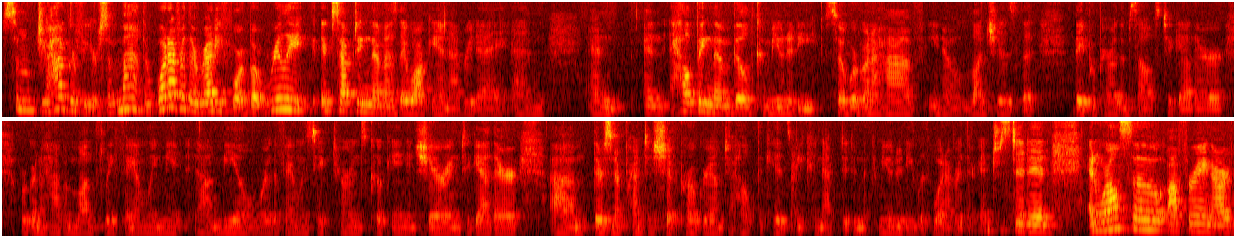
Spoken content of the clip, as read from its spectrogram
some geography or some math or whatever they're ready for, but really accepting them as they walk in every day and, and, and helping them build community. So we're going to have, you know, lunches that they prepare themselves together. We're going to have a monthly family me- uh, meal where the families take turns cooking and sharing together. Um, there's an apprenticeship program to help the kids be connected in the community with whatever they're interested in. And we're also offering our,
